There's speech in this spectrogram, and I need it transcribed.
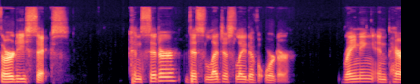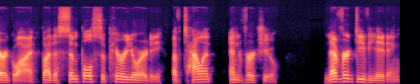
Thirty-six. Consider this legislative order, reigning in Paraguay by the simple superiority of talent and virtue, never deviating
